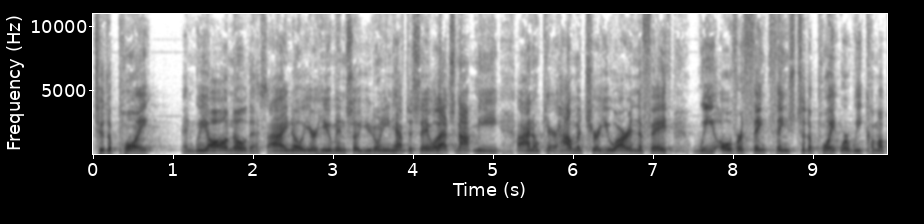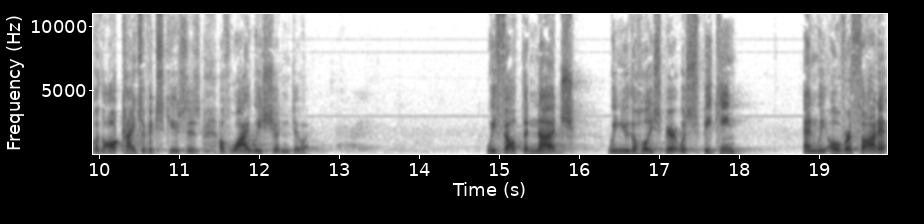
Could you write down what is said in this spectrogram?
to the point, and we all know this. I know you're human, so you don't even have to say, well, that's not me. I don't care how mature you are in the faith. We overthink things to the point where we come up with all kinds of excuses of why we shouldn't do it. We felt the nudge. We knew the Holy Spirit was speaking, and we overthought it,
